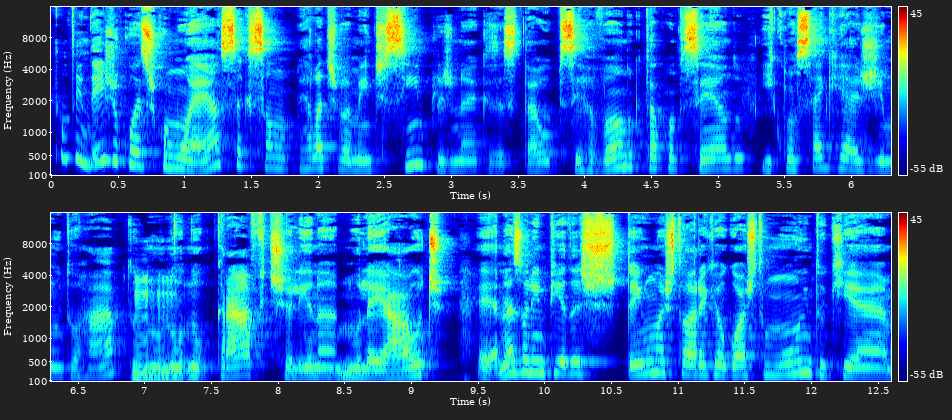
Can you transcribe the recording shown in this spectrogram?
Então tem desde coisas como essa, que são relativamente simples, né? Quer dizer, você está observando o que está acontecendo e consegue reagir muito rápido Uhum. no, no craft ali, na- no layout. É, nas Olimpíadas tem uma história que eu gosto muito, que é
